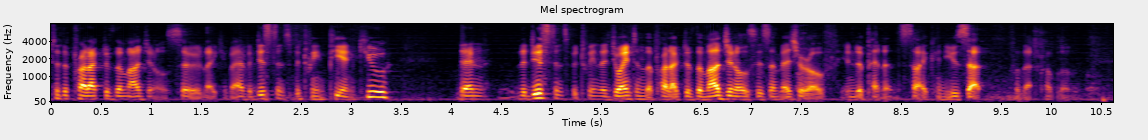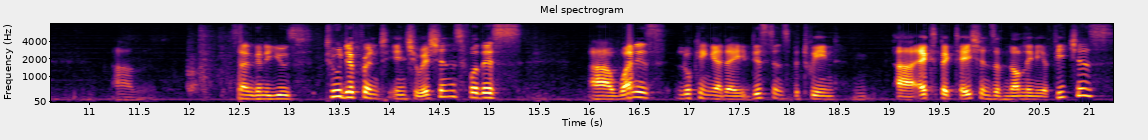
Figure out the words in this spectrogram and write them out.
to the product of the marginals. So, like if I have a distance between P and Q, then the distance between the joint and the product of the marginals is a measure of independence. So I can use that for that problem. Um, so I'm going to use two different intuitions for this. Uh, one is looking at a distance between uh, expectations of nonlinear features.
